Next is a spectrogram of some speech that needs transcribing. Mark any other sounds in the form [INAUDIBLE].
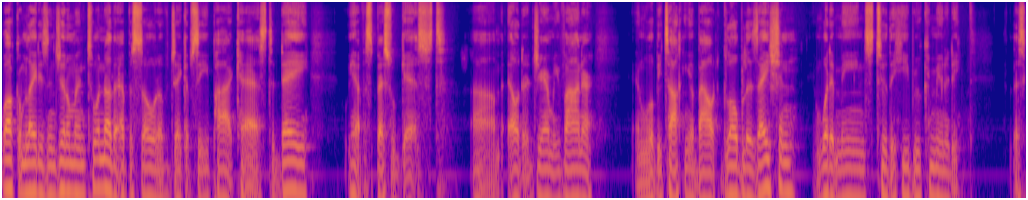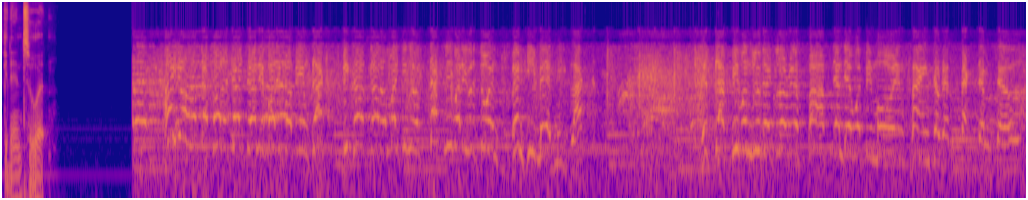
Welcome, ladies and gentlemen, to another episode of Jacob C. Podcast. Today, we have a special guest, um, Elder Jeremy Viner, and we'll be talking about globalization and what it means to the Hebrew community. Let's get into it. I don't have to apologize to anybody for being black because God Almighty knew exactly what He was doing when He made me black. If black people knew their glorious past, then they would be more inclined to respect themselves.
